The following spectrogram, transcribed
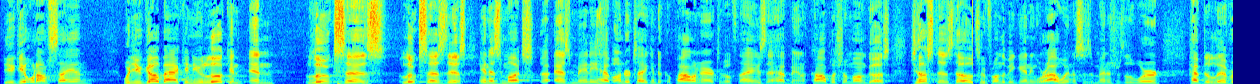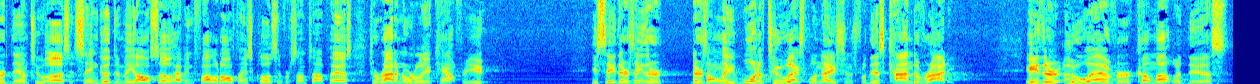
Do you get what I'm saying? When you go back and you look, and, and Luke says, Luke says this Inasmuch uh, as many have undertaken to compile a narrative of things that have been accomplished among us, just as those who from the beginning were eyewitnesses and ministers of the word have delivered them to us, it seemed good to me also, having followed all things closely for some time past, to write an orderly account for you. You see, there's either there's only one of two explanations for this kind of writing. Either whoever come up with this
